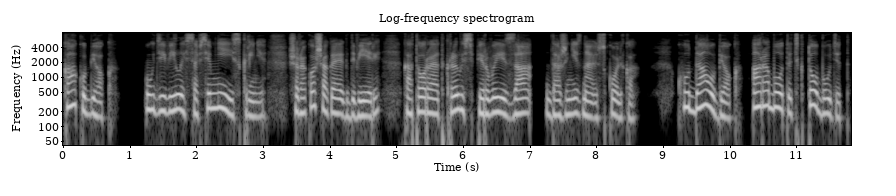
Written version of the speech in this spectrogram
«Как убег?» Удивилась совсем неискренне, широко шагая к двери, которая открылась впервые за... даже не знаю сколько. «Куда убег? А работать кто будет?»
